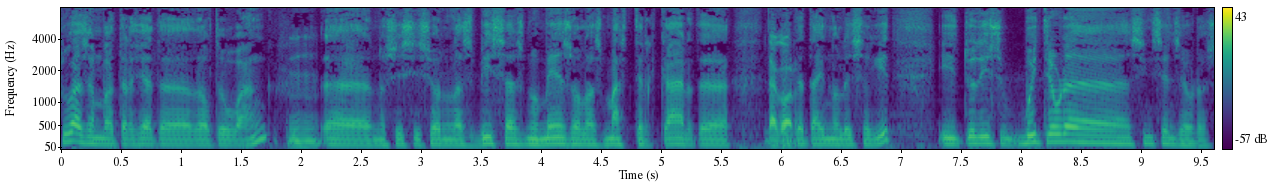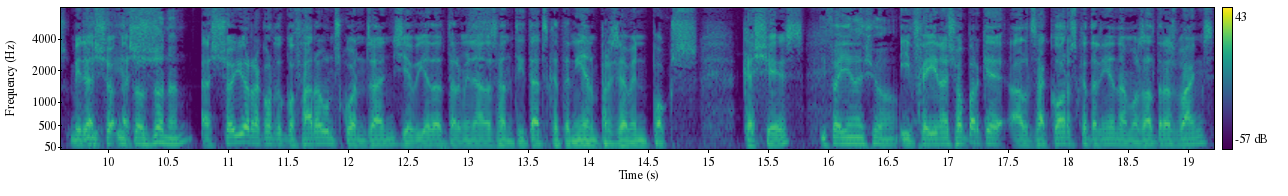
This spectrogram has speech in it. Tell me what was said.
Tu vas amb la targeta del teu banc, Mhm. -huh. eh, no sé si són les Visas només o les Mastercard, eh, aquest detall no l'he seguit, i tu dius, vull treure 500 euros. Mira, I, això, i te'ls donen. Això jo recordo que fa ara uns quants anys hi havia determinades entitats que tenien precisament pocs caixers I feien això. i feien això perquè els acords que tenien amb els altres bancs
